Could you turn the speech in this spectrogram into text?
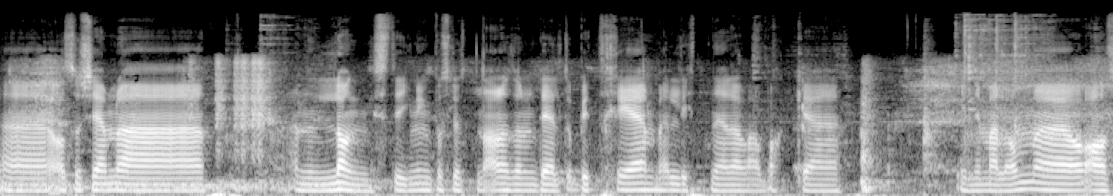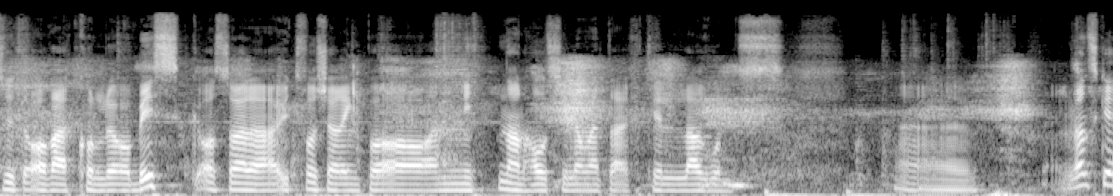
Eh, og så kommer det en lang stigning på slutten av den er delt opp i tre med litt nedoverbakke innimellom. eh, Og avslutter over Col de Bisk. og så er det utforkjøring på 19,5 km til Lagons. Eh, ganske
